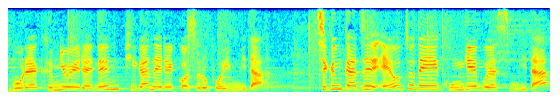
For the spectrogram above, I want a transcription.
모레 금요일에는 비가 내릴 것으로 보입니다. 지금까지 에어투데이 공개부였습니다.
